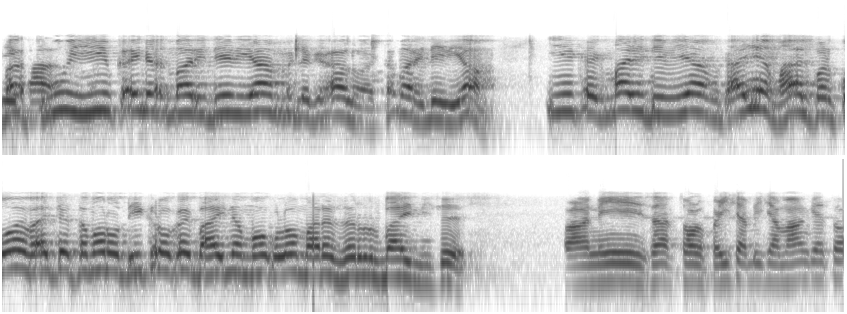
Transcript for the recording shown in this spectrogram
કરી તું ઈ મારી દેવી આમ એટલે કે હાલો તમારી દેવી આમ. ઈ કંઈક મારી દેવી એમ કાંઈ એમ હાલ પણ કોઈ વાંચે તમારો દીકરો કઈ બાઈને મોકલો મારે જરૂર બાઈની છે. પણ એ સર થોડું પૈસા બીજા માંગે તો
